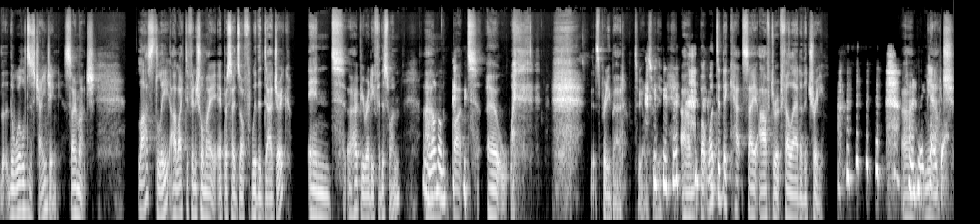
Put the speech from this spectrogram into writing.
the, the world is changing so much. Lastly, I like to finish all my episodes off with a dad joke, and I hope you're ready for this one. I love um, them. but uh, it's pretty bad, to be honest with you. Um, but what did the cat say after it fell out of the tree? Uh, meouch.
